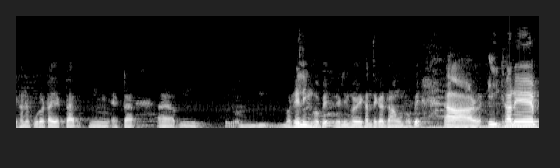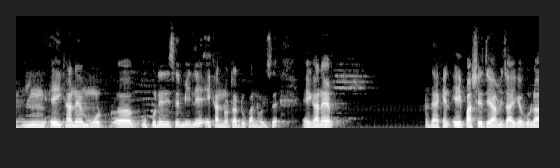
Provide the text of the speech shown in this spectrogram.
এখানে পুরাটাই একটা একটা রেলিং হবে। রেলিং হয়ে এখান থেকে ডাউন হবে। আর এইখানে এইখানে মোট উপরে নিচে মিলে একান্নটা দোকান হয়েছে। এইখানে দেখেন, এই পাশে যে আমি জায়গাগুলা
